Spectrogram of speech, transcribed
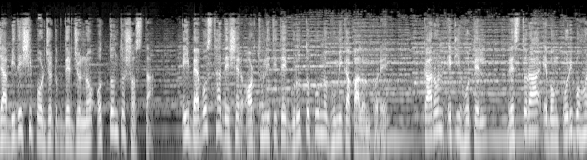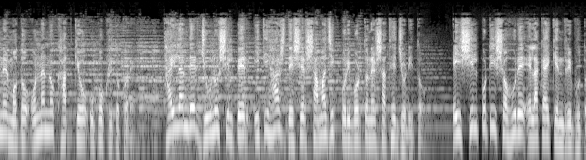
যা বিদেশি পর্যটকদের জন্য অত্যন্ত সস্তা। এই ব্যবস্থা দেশের অর্থনীতিতে গুরুত্বপূর্ণ ভূমিকা পালন করে, কারণ এটি হোটেল, রেস্তোরাঁ এবং পরিবহনের মতো অন্যান্য খাতকেও উপকৃত করে। থাইল্যান্ডের যৌন শিল্পের ইতিহাস দেশের সামাজিক পরিবর্তনের সাথে জড়িত। এই শিল্পটি শহুরে এলাকায় কেন্দ্রীভূত,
